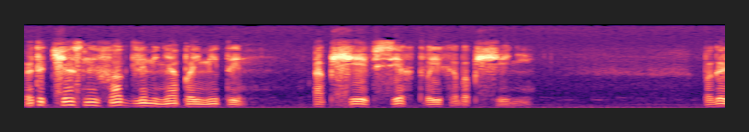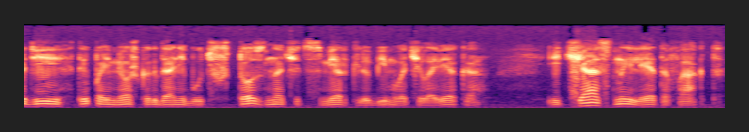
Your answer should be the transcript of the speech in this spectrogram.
Этот частный факт для меня, пойми ты, общее всех твоих обобщений. Погоди, ты поймешь когда-нибудь, что значит смерть любимого человека, и частный ли это факт.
